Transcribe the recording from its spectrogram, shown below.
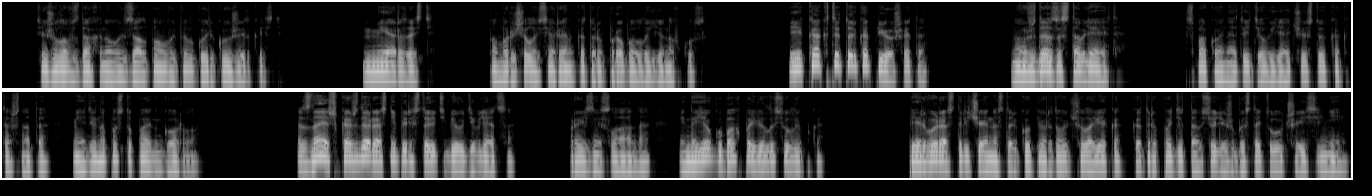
— тяжело вздохнул и залпом выпил горькую жидкость. «Мерзость!» — поморщилась Ирен, который пробовал ее на вкус. «И как ты только пьешь это?» «Нужда заставляет», — спокойно ответил я, чувствуя, как тошнота медленно поступает к горлу. «Знаешь, каждый раз не перестаю тебе удивляться», — произнесла она, и на ее губах появилась улыбка. «Первый раз встречаю настолько упертого человека, который пойдет на все, лишь бы стать лучше и сильнее.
